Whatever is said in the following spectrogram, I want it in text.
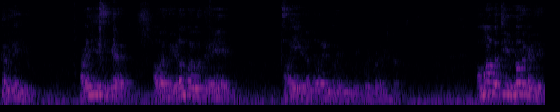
கவிதை இது. அழகிய சிங்கர் அவரது இளம் பருவத்திலேயே தாயை இழந்தவர் என்பதையும் இங்கே குறிப்பிட வேண்டும். அம்மா பற்றிய இன்னொரு கவிதை.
